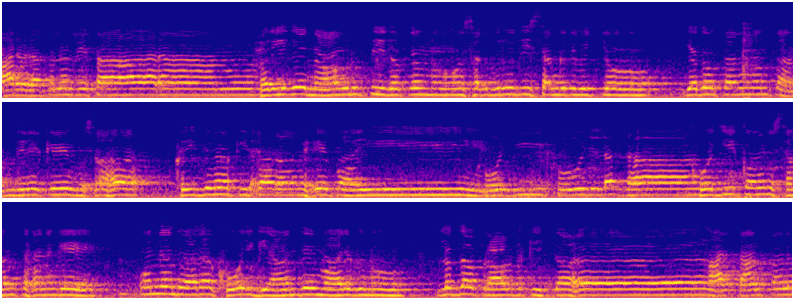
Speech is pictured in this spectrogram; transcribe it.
ਹਰ ਰਤਨ ਵਿਸਾਰਾਮ ਹਰੀ ਦੇ ਨਾਮ ਰੂਪੀ ਰਤਨ ਨੂੰ ਸਤਿਗੁਰੂ ਦੀ ਸੰਗਤ ਵਿੱਚੋਂ ਜਦੋਂ ਤਨ ਮਨ ਧਨ ਦੇ ਕੇ ਵਸਾਹ ਖਰੀਦਣਾ ਕੀਤਾ ਰਾਮ ਹੈ ਭਾਈ। ਖੋਜੀ ਖੋਜ ਲੱਧਾ। ਖੋਜੀ ਕੌਣ ਸੰਤ ਹਨਗੇ? ਉਹਨਾਂ ਦੁਆਰਾ ਖੋਜ ਗਿਆਨ ਦੇ ਮਾਰਗ ਨੂੰ ਲੱਦਾ ਪ੍ਰਾਪਤ ਕੀਤਾ ਹੈ। ਹਰ ਸੰਤਨ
